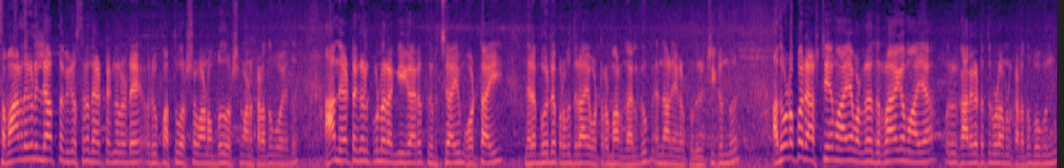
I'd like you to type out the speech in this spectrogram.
സമാനതകളില്ലാത്ത വികസന നേട്ടങ്ങളുടെ ഒരു പത്ത് വർഷമാണ് ഒമ്പത് വർഷമാണ് കടന്നുപോയത്. ആ നേട്ടങ്ങൾക്കുള്ള ഒരു അംഗീകാരം തീർച്ചയായും വോട്ടായി നിലമ്പൂരിലെ പ്രബുദ്ധരായ വോട്ടർമാർ നൽകും എന്നാണ് ഞങ്ങൾ പ്രതീക്ഷിക്കുന്നത്. അതോടൊപ്പം രാഷ്ട്രീയമായ വളരെ നിർണായകമായ ഒരു കാലഘട്ടത്തിലൂടെ നമ്മൾ കടന്നു പോകുന്നു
